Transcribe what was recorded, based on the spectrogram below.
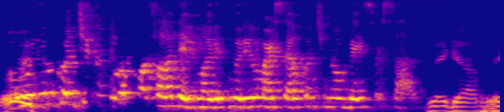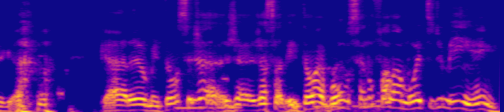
O Murilo continua, posso falar dele, Murilo Marcel continuou bem esforçado. Legal, legal. Caramba, então você já, já, já sabe. Então é bom você não falar muito de mim, hein?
